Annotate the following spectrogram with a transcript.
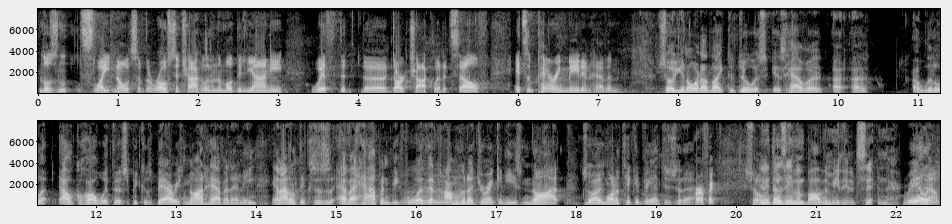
those l- slight notes of the roasted chocolate in the Modigliani with the, the dark chocolate itself. It's a pairing made in heaven. So you know what I'd like to do is is have a a, a, a little alcohol with this because Barry's not having any, and I don't think this has ever happened before that I'm going to drink and he's not. So I want to take advantage of that. Perfect. So and it doesn't even bother me that it's sitting there. Really? No.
